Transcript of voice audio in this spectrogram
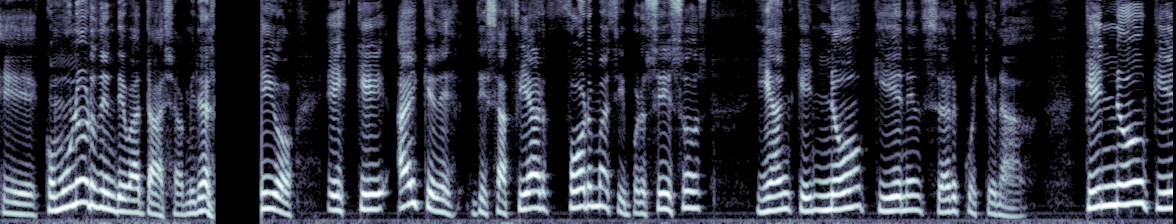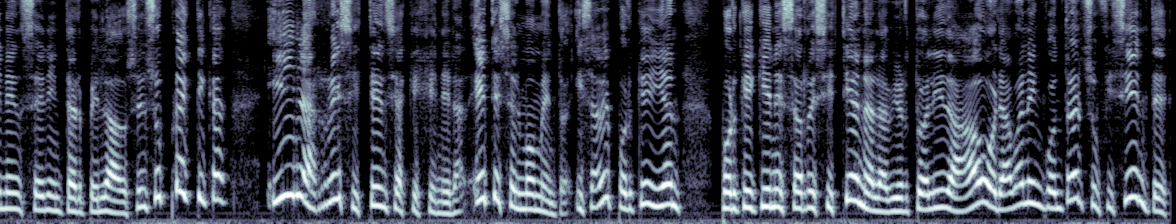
eh, como un orden de batalla, mirá, digo, es que hay que desafiar formas y procesos y que no quieren ser cuestionados, que no quieren ser interpelados en sus prácticas y las resistencias que generan. Este es el momento. ¿Y sabes por qué, Ian? Porque quienes se resistían a la virtualidad ahora van a encontrar suficientes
